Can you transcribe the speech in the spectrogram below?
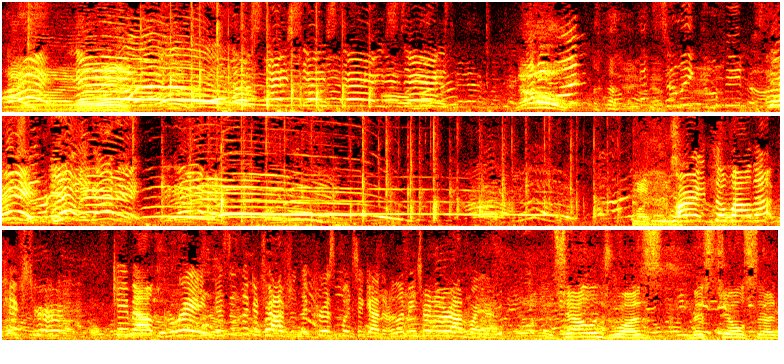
All right. Yay! Oh, stay, stay, stay, stay. No. Silly goofy. All right. Yeah, we got it. We got it. All right, so while that picture came out great, this is the contraption that Chris put together. Let me turn it around for you. The challenge was Miss Jill said,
